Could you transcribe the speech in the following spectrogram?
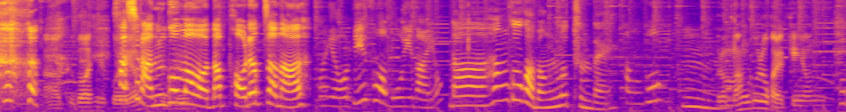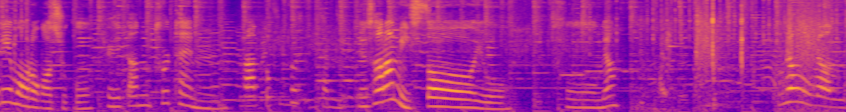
아 그거 하실 거예요? 사실 안 고마워 나 버렸잖아 저희 어디서 모이나요? 나 항구가 막루트인데 항구? 음 그럼 항구로 갈게요. 해리 멀어가지고 일단 풀템 나도 풀템. 네, 사람이 있어요 두 명 두 명이면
